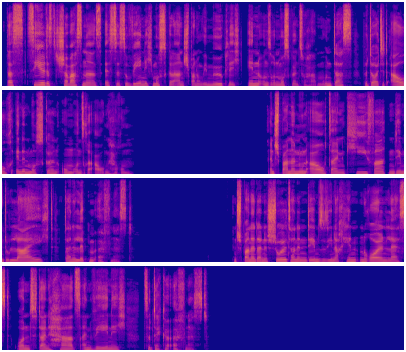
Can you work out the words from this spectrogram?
Das Ziel des Shavasanas ist es, so wenig Muskelanspannung wie möglich in unseren Muskeln zu haben. Und das bedeutet auch in den Muskeln um unsere Augen herum. Entspanne nun auch deinen Kiefer, indem du leicht deine Lippen öffnest. Entspanne deine Schultern, indem du sie nach hinten rollen lässt und dein Herz ein wenig zur Decke öffnest.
